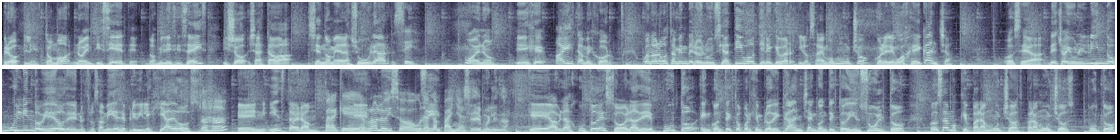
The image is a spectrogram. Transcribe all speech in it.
Pero les tomó 97, 2016, y yo ya estaba yéndome a la yugular. Sí. Bueno, y dije, ahí está mejor. Cuando hablamos también de lo enunciativo, tiene que ver, y lo sabemos mucho, con el lenguaje de cancha. O sea, de hecho hay un lindo, muy lindo video de nuestros amigos de privilegiados Ajá. en Instagram. Para que Eh, Rolo hizo una sí, campaña. Sí, muy linda. que habla justo de eso, habla de puto en contexto, por ejemplo, de cancha, en contexto de insulto. Cuando sabemos que para muchas, para muchos, puto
